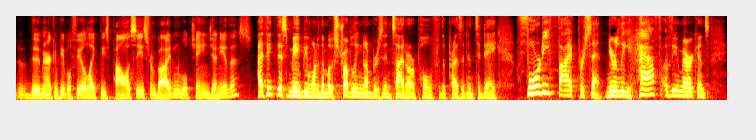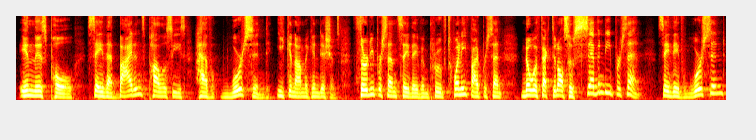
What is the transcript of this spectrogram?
the American people feel like these policies from Biden will change any of this? I think this may be one of the most troubling numbers inside our poll for the president today. 45%, nearly half of the Americans in this poll say that Biden's policies have worsened economic conditions. 30% say they've improved, 25% no effect at all. So 70% say they've worsened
